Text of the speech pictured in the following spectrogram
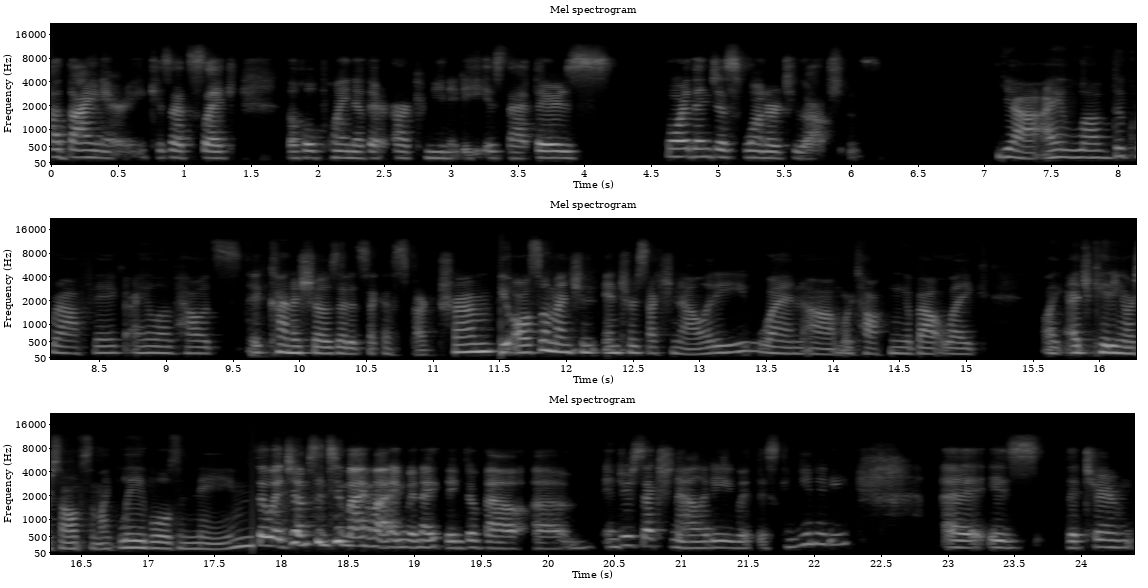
a binary, because that's like the whole point of our community is that there's more than just one or two options. Yeah, I love the graphic. I love how it's it kind of shows that it's like a spectrum. You also mentioned intersectionality when um, we're talking about like like educating ourselves on like labels and names. So what jumps into my mind when I think about um, intersectionality with this community uh, is the term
